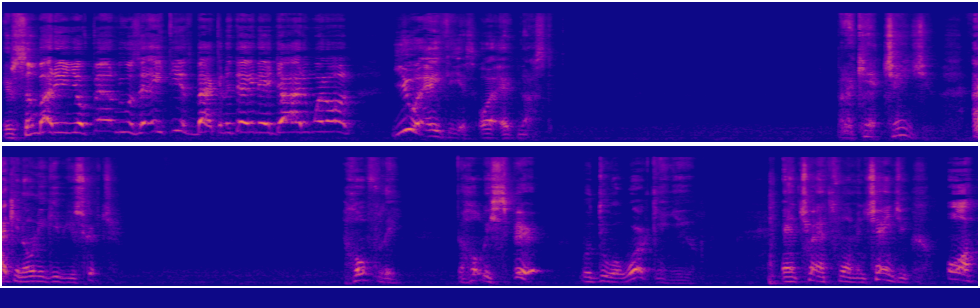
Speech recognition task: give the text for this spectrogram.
If somebody in your family was an atheist back in the day and they died and went on, you were atheist or agnostic. But I can't change you. I can only give you scripture. Hopefully, the Holy Spirit will do a work in you and transform and change you or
